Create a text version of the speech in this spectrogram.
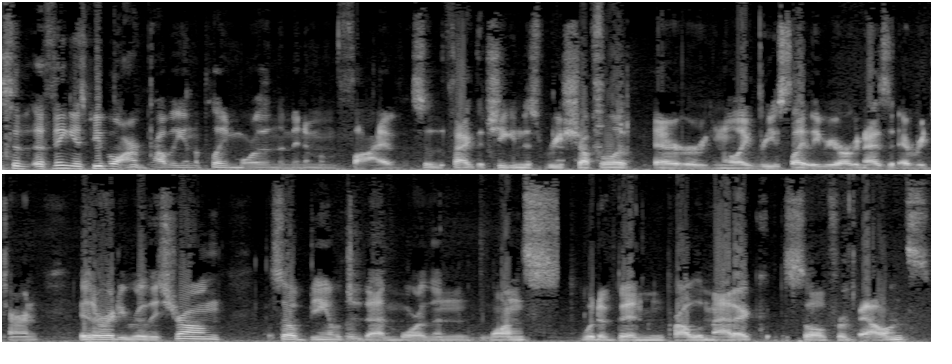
so the thing is, people aren't probably going to play more than the minimum five. So the fact that she can just reshuffle it, or, or you know, like re- slightly reorganize it every turn, is already really strong. So being able to do that more than once would have been problematic. So for balance,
